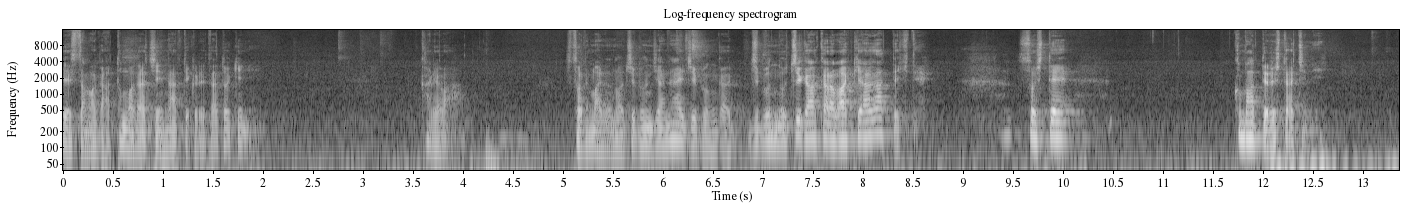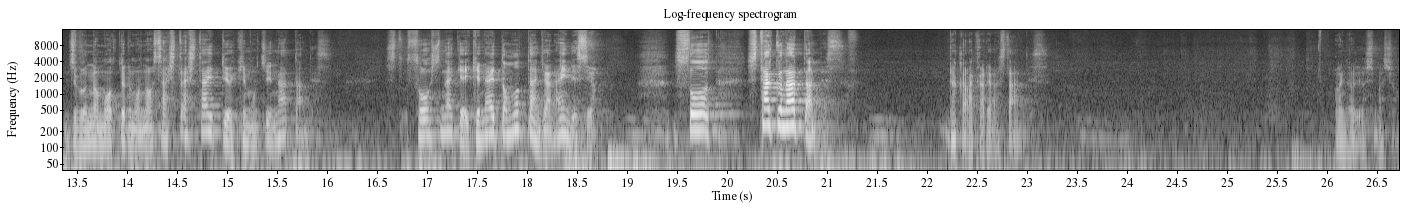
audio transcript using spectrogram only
イエス様が友達になってくれた時に彼はそれまでの自分じゃない自分が自分の内側から湧き上がってきてそして困ってる人たちに自分の持ってるものを差し出したいという気持ちになったんです。そうしなきゃいけないと思ったんじゃないんですよ。そうしたくなったんです。だから彼はしたんです。お祈りをしましょう。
